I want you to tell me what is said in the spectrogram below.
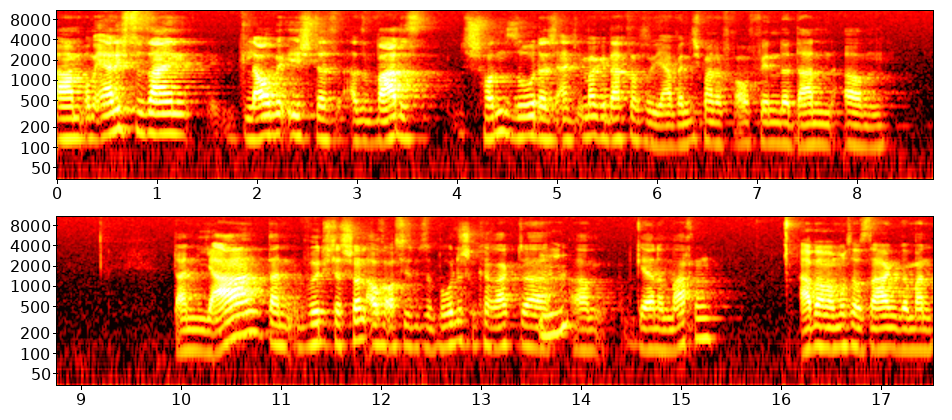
Ähm, um ehrlich zu sein, glaube ich, dass, also war das schon so, dass ich eigentlich immer gedacht habe, so ja, wenn ich mal eine Frau finde, dann, ähm, dann ja, dann würde ich das schon auch aus diesem symbolischen Charakter ähm, gerne machen. Aber man muss auch sagen, wenn man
